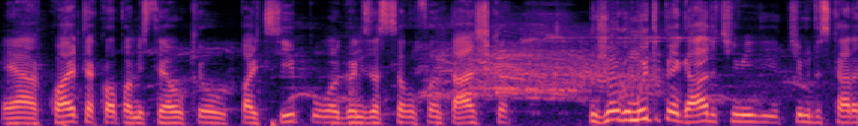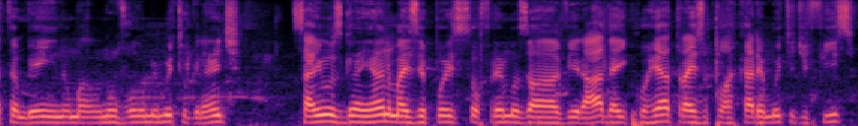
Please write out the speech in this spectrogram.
é a quarta Copa Mistel que eu participo, organização fantástica, um jogo muito pegado, o time, time dos caras também numa, num volume muito grande, saímos ganhando, mas depois sofremos a virada e correr atrás do placar é muito difícil.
